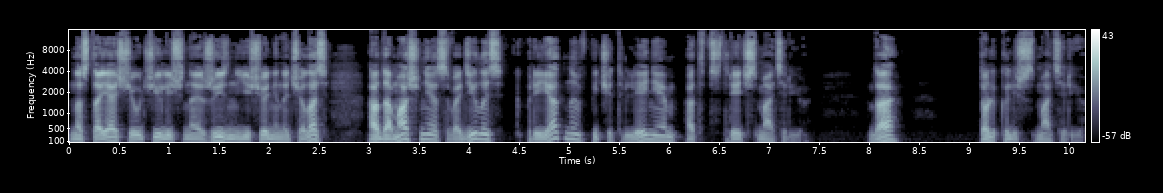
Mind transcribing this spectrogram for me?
Настоящая училищная жизнь еще не началась, а домашняя сводилась к приятным впечатлениям от встреч с матерью. Да, только лишь с матерью.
